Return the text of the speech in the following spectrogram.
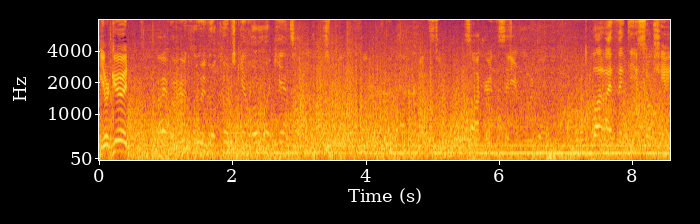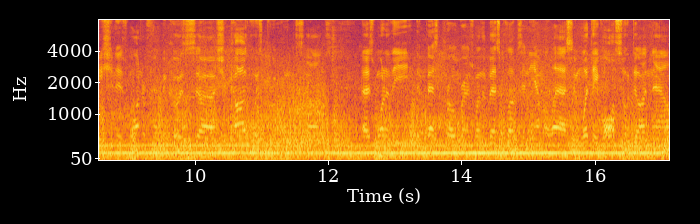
You're good. All right, we're here with Louisville coach Ken Lolla. Ken, talk about this soccer in the city of Louisville. Well, I think the association is wonderful because uh, Chicago has proven themselves as one of the, the best programs, one of the best clubs in the MLS. And what they've also done now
